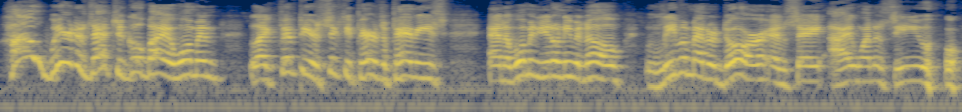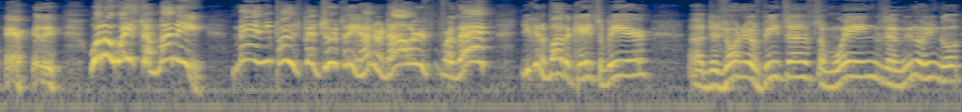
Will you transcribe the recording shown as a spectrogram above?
how weird is that to go buy a woman like 50 or 60 pairs of panties and a woman you don't even know, leave them at her door and say, I want to see you wear these. What a waste of money! Man, you probably spent two or three hundred dollars for that. You could have bought a case of beer, uh, DiGiorno's pizza, some wings, and you know you can go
